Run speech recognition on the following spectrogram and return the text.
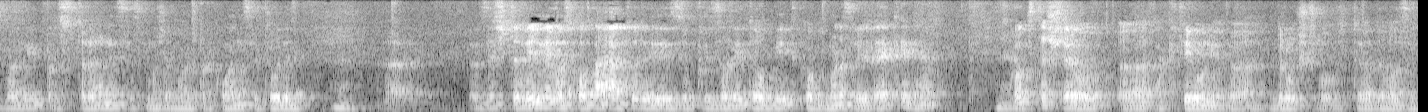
stvari, prostorni, se smo že malo pri konci tudi. Ja. Zdaj, številni vas poznajo tudi iz uprizoritev bitkov v mrzli reki, ne. Ja. Koliko ste še aktivni v društvu Teodozi?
